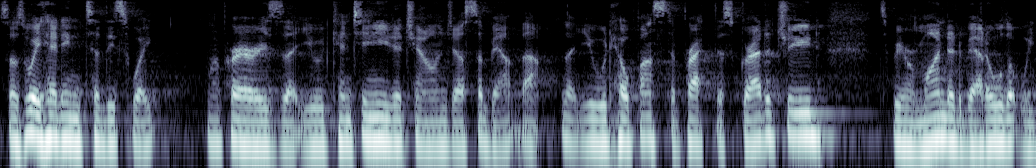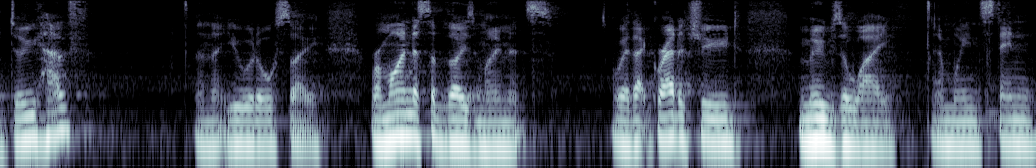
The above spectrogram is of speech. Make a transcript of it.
So as we head into this week, my prayer is that you would continue to challenge us about that, that you would help us to practice gratitude, to be reminded about all that we do have, and that you would also remind us of those moments where that gratitude moves away and we instead,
